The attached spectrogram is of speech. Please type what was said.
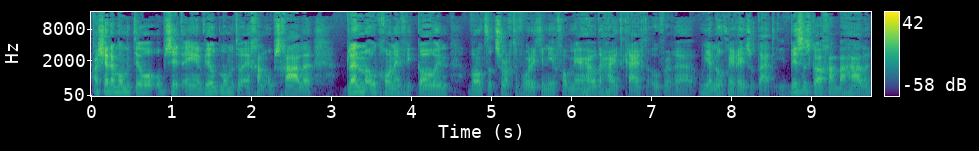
Als jij daar momenteel op zit en je wilt momenteel echt gaan opschalen, plan dan ook gewoon even die call in. Want dat zorgt ervoor dat je in ieder geval meer helderheid krijgt over uh, hoe jij nog meer resultaten in je business kan gaan behalen.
